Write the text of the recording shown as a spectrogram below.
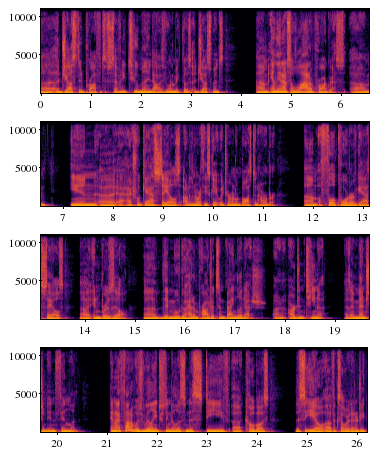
uh, adjusted profits of $72 million if you want to make those adjustments. Um, and they announced a lot of progress um, in uh, actual gas sales out of the Northeast Gateway Terminal in Boston Harbor, um, a full quarter of gas sales uh, in Brazil. Uh, they moved ahead in projects in Bangladesh, uh, Argentina, as I mentioned, in Finland. And I thought it was really interesting to listen to Steve Kobos, the CEO of Excelerate Energy,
